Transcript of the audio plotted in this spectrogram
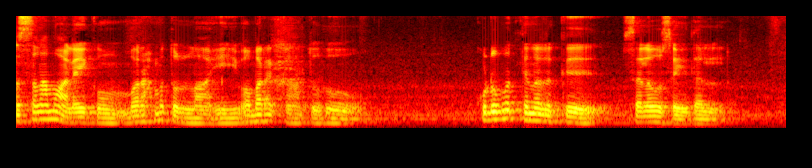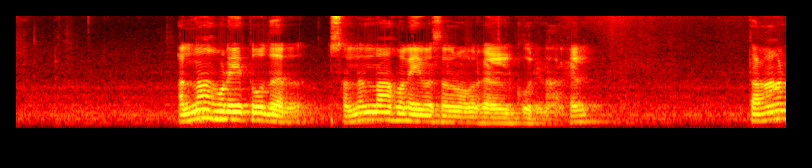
அஸ்ஸலாமு அலைக்கும் வரமத்துல்லாஹி வபரகாத்துஹு. குடும்பத்தினருக்கு செலவு செய்தல். அல்லாஹுடைய தூதர் சல்லல்லாஹு அலைஹி அவர்கள் கூறினார்கள் தான்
